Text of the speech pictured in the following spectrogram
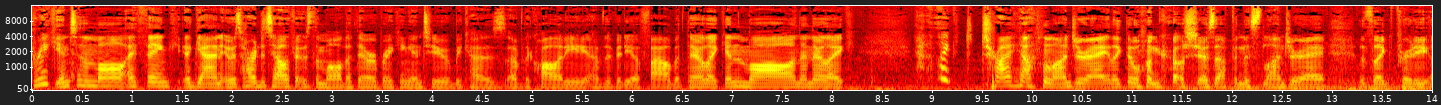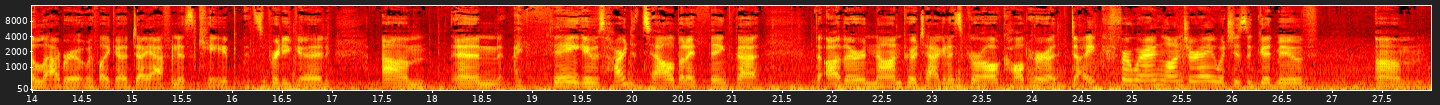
break into the mall. I think again, it was hard to tell if it was the mall that they were breaking into because of the quality of the video file. But they're like in the mall, and then they're like kind of like trying on lingerie. Like the one girl shows up in this lingerie that's like pretty elaborate with like a diaphanous cape. It's pretty good. Um, and I think it was hard to tell, but I think that the other non protagonist girl called her a dyke for wearing lingerie, which is a good move. Um,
